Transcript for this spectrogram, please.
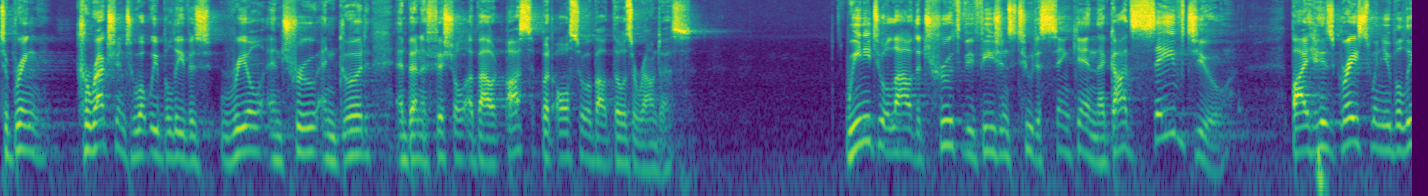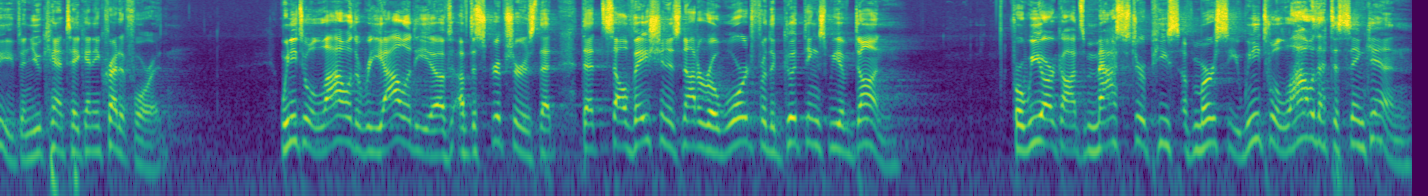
To bring correction to what we believe is real and true and good and beneficial about us, but also about those around us. We need to allow the truth of Ephesians 2 to sink in that God saved you by his grace when you believed, and you can't take any credit for it. We need to allow the reality of, of the scriptures that, that salvation is not a reward for the good things we have done. For we are God's masterpiece of mercy. We need to allow that to sink in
